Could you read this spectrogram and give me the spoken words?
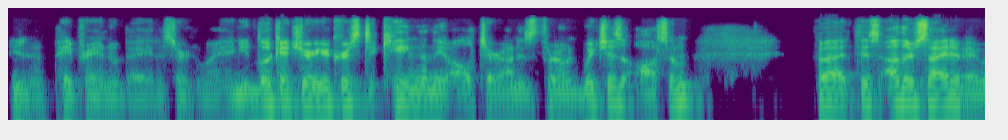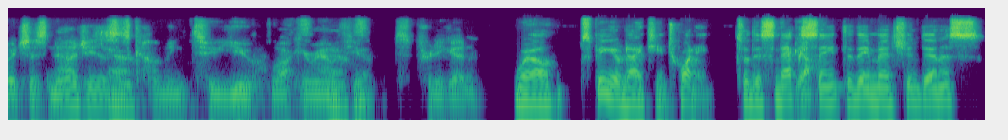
you know, pay, pray, and obey in a certain way. And you'd look at your Eucharistic king on the altar on his throne, which is awesome. But this other side of it, which is now Jesus yeah. is coming to you, walking around with you, it's pretty good. Well, speaking of 1920, so this next yeah. saint that they mentioned, Denis,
